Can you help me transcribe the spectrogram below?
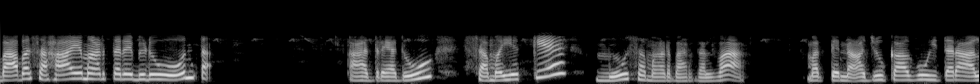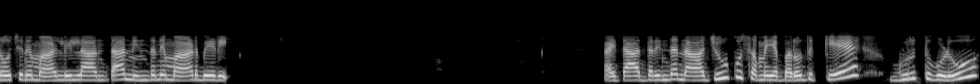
ಬಾಬಾ ಸಹಾಯ ಮಾಡ್ತಾರೆ ಬಿಡು ಅಂತ. ಆದರೆ ಅದು ಸಮಯಕ್ಕೆ ಮೋಸ ಮಾಡಬಾರ್ದಲ್ವಾ? ಮತ್ತೆ ನಾಜೂಕಾಗೂ ಈ ಥರ ಆಲೋಚನೆ ಮಾಡಲಿಲ್ಲ ಅಂತ ನಿಂದನೆ ಮಾಡಬೇಡಿ. ಆಯ್ತಾ? ಆದ್ದರಿಂದ ನಾಜೂಕು ಸಮಯ ಬರೋದಕ್ಕೆ ಗುರುತುಗಳು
